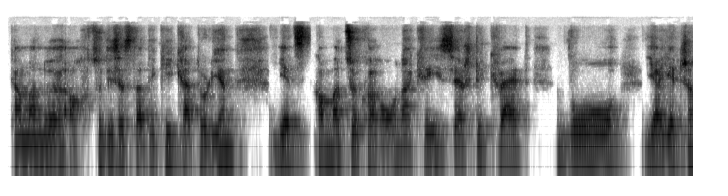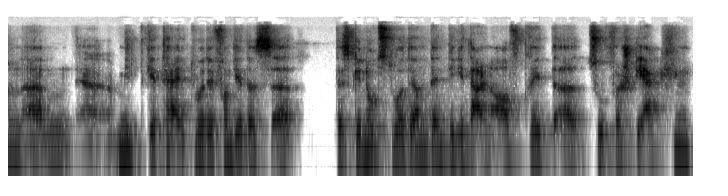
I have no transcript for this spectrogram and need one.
kann man nur auch zu dieser Strategie gratulieren. Jetzt kommen wir zur Corona-Krise ein Stück weit, wo ja jetzt schon ähm, äh, mitgeteilt wurde von dir, dass äh, das genutzt wurde, um den digitalen Auftritt äh, zu verstärken.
